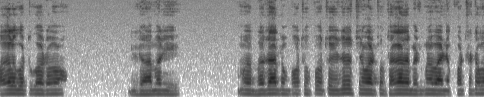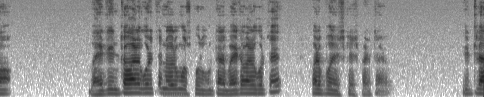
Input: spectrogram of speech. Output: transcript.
పగలు కొట్టుకోవటం మరి మరి బజార్లో పోతూ పోతూ ఎదురొచ్చిన వాడితో తగాద పెట్టుకున్న వాడిని కొట్టడం బయట ఇంట్లో వాళ్ళు కొడితే నోరు మూసుకుంటారు బయట వాళ్ళు కొడితే వాడు పోలీస్ కేసు పెడతాడు. ఇట్లా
